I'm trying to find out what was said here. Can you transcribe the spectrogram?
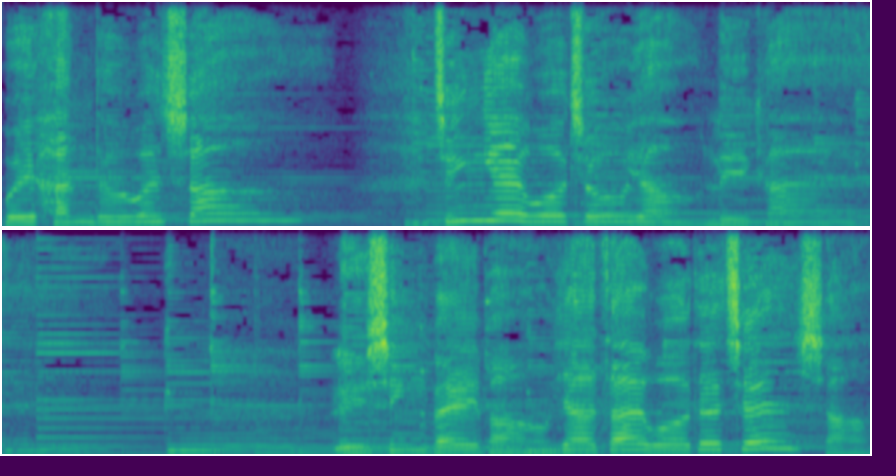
微寒的晚上，今夜我就要离开。旅行背包压在我的肩上，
